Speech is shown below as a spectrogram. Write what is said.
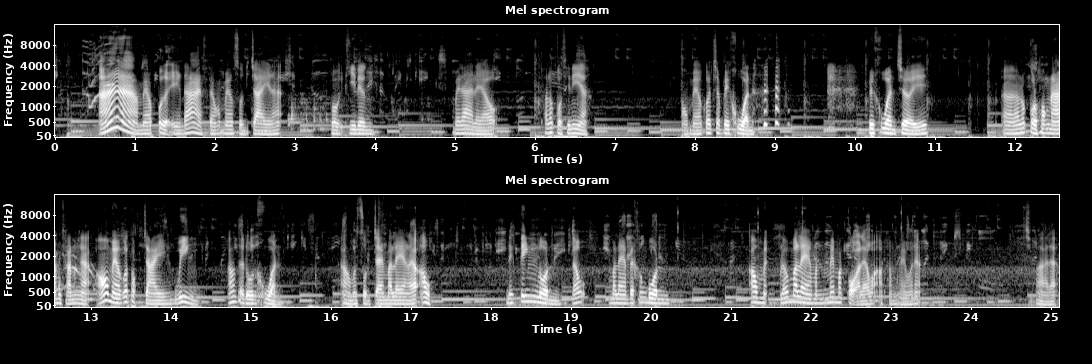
ำอ่าแมวเปิดเองได้แสดงว่าแมวสนใจนะฮะกดอีกทีหนึ่งไม่ได้แล้ว ถ้าเรากดที่นี่อะอ๋อแมวก็จะไปขวน ไปขวนเฉยอ่าแล้วกดห้องน้ำอีกครั้งหนึงอะอ๋อแมวก็ตกใจวิ่งเอ้าแต่โดนขวนเอ้ามันสนใจแมลงแล้วเอ้าเน็กติ้งหล่นแล้วแมลงไปข้างบน เอ้าแล้วแมลงมันไม่มาเกาะแล้วอะเอาทำไงวะเนี่ยชิบหายแล้ว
